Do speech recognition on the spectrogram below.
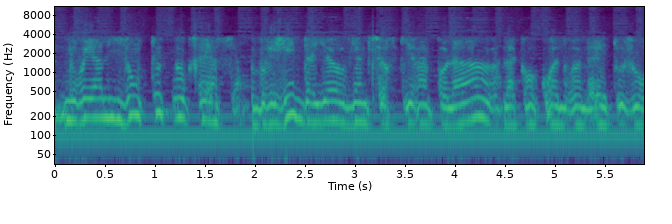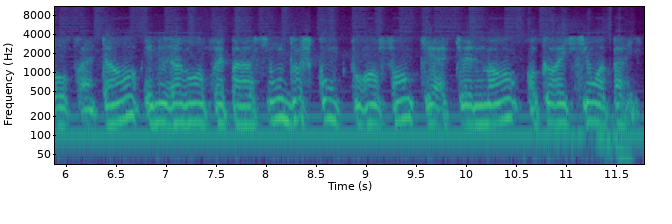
Nous réalisons toutes nos créations. Brigitte, d'ailleurs, vient de sortir un polar, La Cancoine René, toujours au printemps. Et nous avons en préparation 12 contes pour enfants qui est actuellement en correction à Paris.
